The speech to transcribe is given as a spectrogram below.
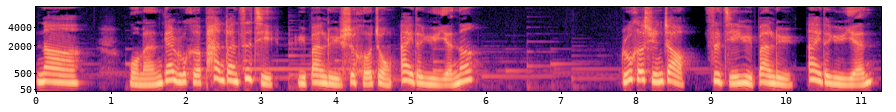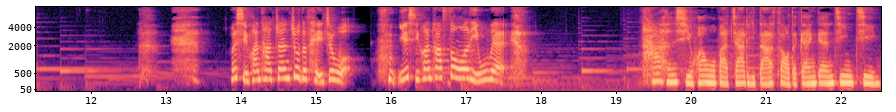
那我们该如何判断自己与伴侣是何种爱的语言呢？如何寻找自己与伴侣爱的语言？我喜欢他专注的陪着我，也喜欢他送我礼物。诶，他很喜欢我把家里打扫得干干净净。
